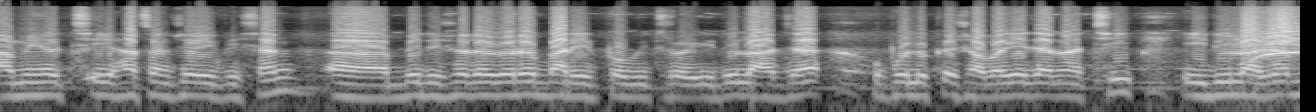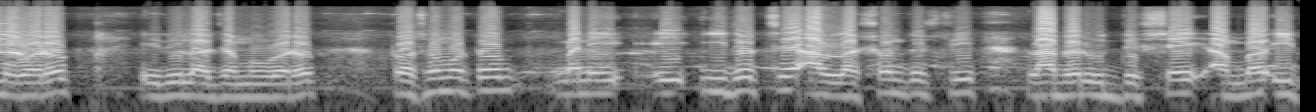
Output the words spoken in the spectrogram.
আমি হচ্ছি হাসান শরীফ ইসান বিদেশ বাড়ির পবিত্র ঈদুল আজহা। উপলক্ষে সবাইকে জানাচ্ছি ঈদুল আজহা মুবারক, ঈদুল আজহা মুবারক। প্রথমত মানে এই ঈদ হচ্ছে আল্লাহ সন্তুষ্টি লাভের উদ্দেশ্যে আমরা ঈদ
